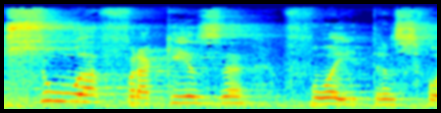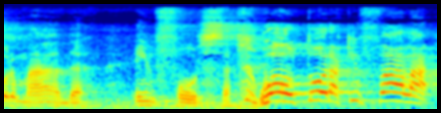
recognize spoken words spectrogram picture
Sua fraqueza foi transformada em força. O autor aqui fala:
